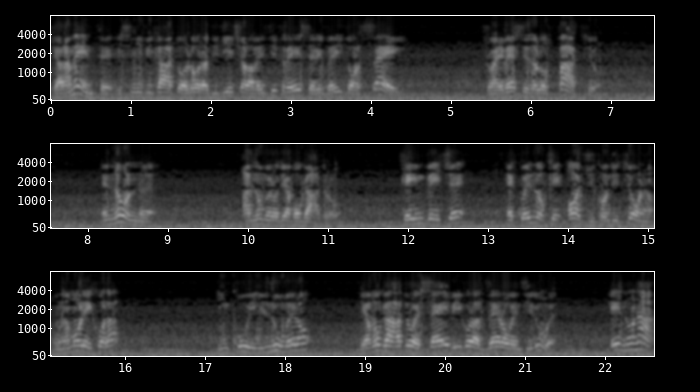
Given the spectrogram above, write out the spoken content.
chiaramente il significato allora di 10 alla 23 se riferito al 6, cioè ai versi dello spazio, e non al numero di Avogadro, che invece è quello che oggi condiziona una molecola in cui il numero di Avogadro è 6,022 e non ha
